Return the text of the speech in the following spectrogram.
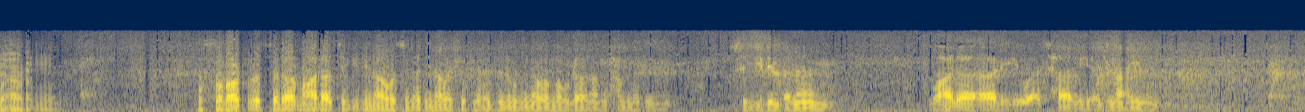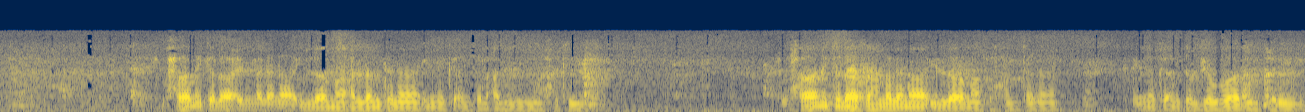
العالمين. والصلاة والسلام على سيدنا وسندنا وشفيع ذنوبنا ومولانا محمد سيد الأنام وعلى آله وأصحابه أجمعين. سبحانك لا علم لنا إلا ما علمتنا إنك أنت العليم الحكيم. سبحانك لا فهم لنا إلا ما فهمتنا إنك أنت الجواد الكريم.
